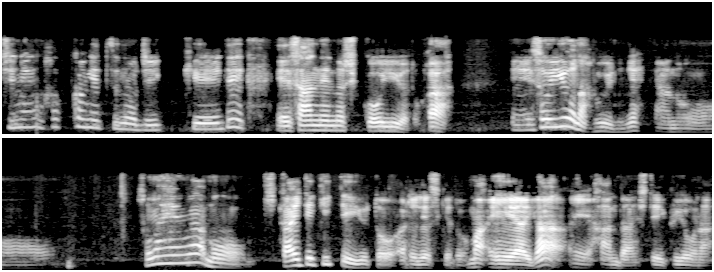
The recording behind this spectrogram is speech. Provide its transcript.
1年8ヶ月の実刑で、えー、3年の執行猶予とか、えー、そういうような風にね、あのー、その辺はもう機械的っていうとあれですけど、まあ AI が、えー、判断していくような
